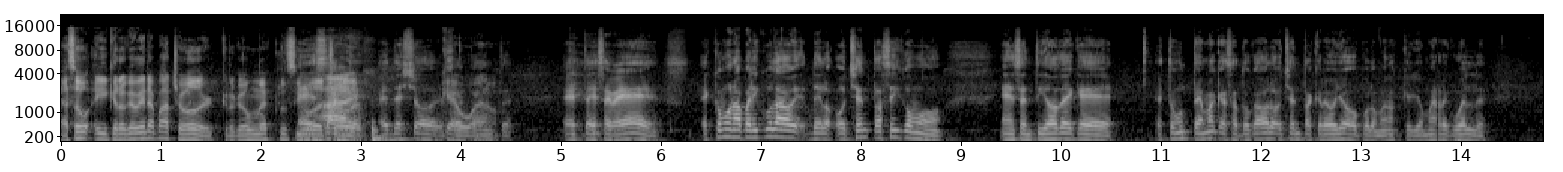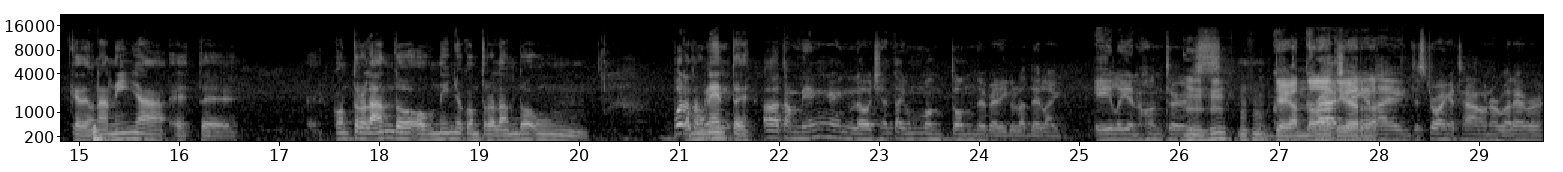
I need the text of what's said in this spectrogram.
eso, y creo que viene para Shudder, creo que es un exclusivo de Shudder. Exacto, es de Shudder, Qué bueno. exactamente. Este, se ve, es como una película de los 80 así como, en el sentido de que esto es un tema que se ha tocado en los 80 creo yo, o por lo menos que yo me recuerde, que de una niña, este, controlando, o un niño controlando un, Bueno, Como un también, ente. ah, también en los 80 hay un montón de películas de, like, Alien Hunters. Llegando a la and, Tierra. like, destroying a town or whatever.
